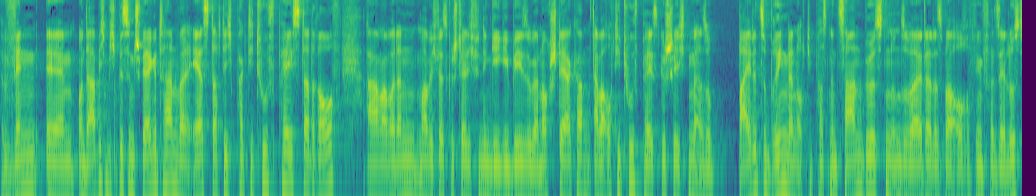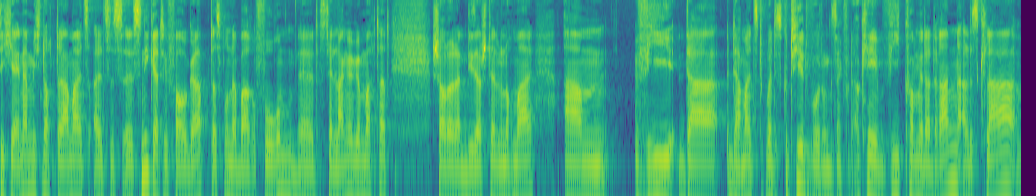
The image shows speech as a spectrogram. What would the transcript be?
Wenn ähm, und da habe ich mich ein bisschen schwer getan, weil erst dachte ich, pack die Toothpaste da drauf, ähm, aber dann habe ich festgestellt, ich finde den GGB sogar noch stärker. Aber auch die Toothpaste-Geschichten, also beide zu bringen, dann auch die passenden Zahnbürsten und so weiter. Das war auch auf jeden Fall sehr lustig. Ich erinnere mich noch damals, als es äh, Sneaker TV gab, das wunderbare Forum, äh, das der lange gemacht hat. Schaut da an dieser Stelle nochmal. Ähm, wie da damals drüber diskutiert wurde und gesagt wurde, okay, wie kommen wir da dran? Alles klar,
